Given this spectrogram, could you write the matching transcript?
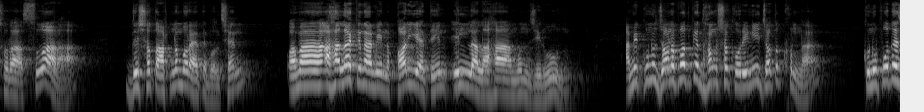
সোরা সুয়ারা দুইশত আট নম্বর আয়াতে বলছেন অমা আহলাক নামিন করিয়াতিন ইল্লাহা মুনজিরুন। আমি কোনো জনপদকে ধ্বংস করিনি যতক্ষণ না কোন উপদেশ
